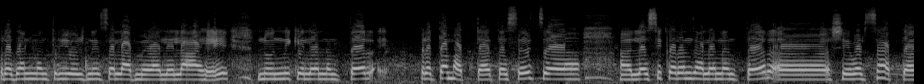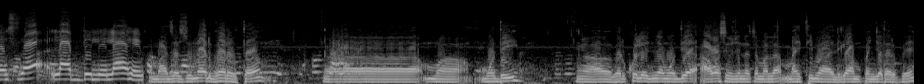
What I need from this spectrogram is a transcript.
प्रधानमंत्री योजनेचा लाभ मिळालेला आहे. नोंदणी केल्यानंतर प्रथम हप्ता तसेच लसीकरण झाल्यानंतर शेवटचा हप्ता असा लाभ दिलेला आहे. माझं जुनाट घर होतं. मोदी. घरकुल योजना मोदी आवास योजनेचं मला माहिती मिळाली ग्रामपंचायतर्फे.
